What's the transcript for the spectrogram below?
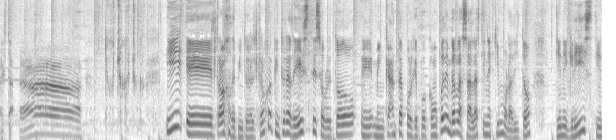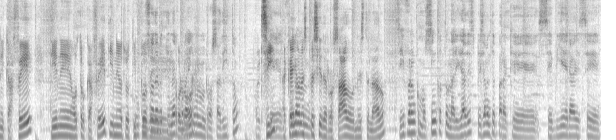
Ahí está. Ah. Y eh, el trabajo de pintura. El trabajo de pintura de este, sobre todo, eh, me encanta porque, como pueden ver, las alas tiene aquí moradito tiene gris, tiene café, tiene otro café, tiene otro tipo Incluso de debe tener por ahí un rosadito. Sí, acá hay una especie de rosado en este lado. Sí, fueron como cinco tonalidades precisamente para que se viera ese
